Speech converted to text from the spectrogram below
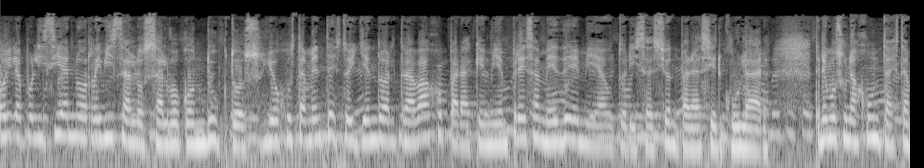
Hoy la policía no revisa los salvoconductos. Yo justamente estoy yendo al trabajo para que mi empresa me dé mi autorización para circular. Tenemos una junta esta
